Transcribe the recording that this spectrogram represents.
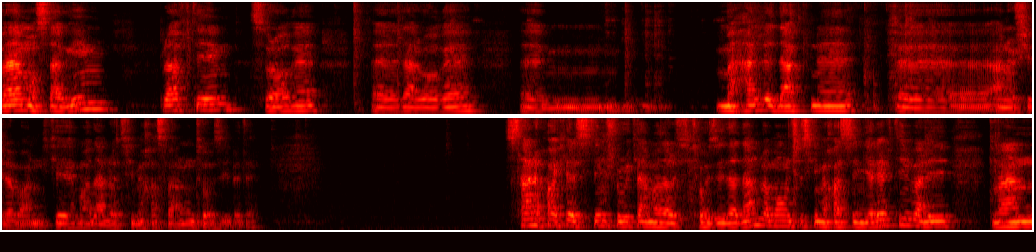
و مستقیم رفتیم سراغ در واقع محل دفن انوشیروان که مادر لطفی می‌خواست برامون توضیح بده. سر خاک رسیدیم شروع کرد مادر لطفی توضیح دادن و ما اون چیزی که می‌خواستیم گرفتیم ولی من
